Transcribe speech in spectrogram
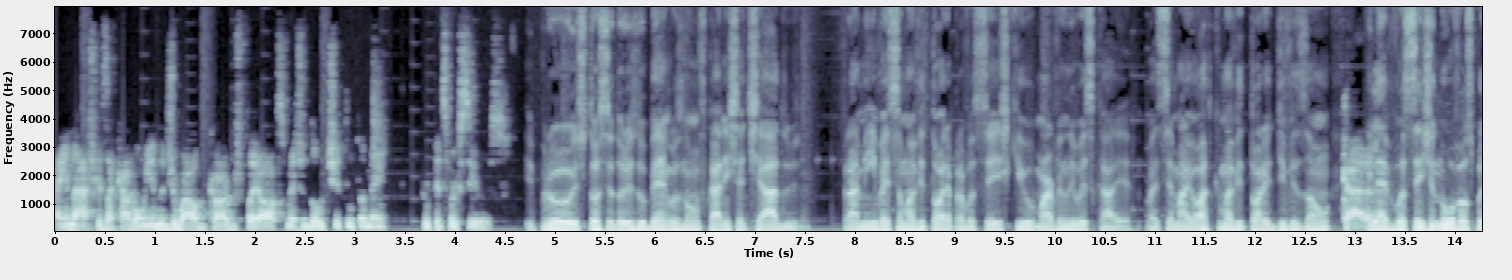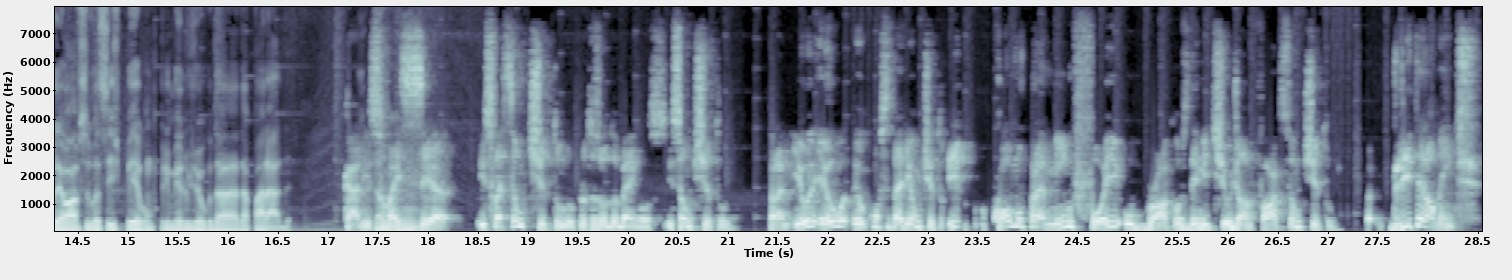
ainda acho que eles acabam indo de wild card dos playoffs, mas dou o título também pro Pittsburgh Steelers. E pros torcedores do Bengals não ficarem chateados, para mim vai ser uma vitória para vocês que o Marvin Lewis caia. Vai ser maior do que uma vitória de divisão cara, que leve vocês de novo aos playoffs e vocês percam o primeiro jogo da, da parada. Cara, então... isso vai ser isso vai ser um título pro torcedor do Bengals. Isso é um título. Eu, eu, eu consideraria um título. E como para mim foi o Broncos demitir o John Fox, é um título. Literalmente.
